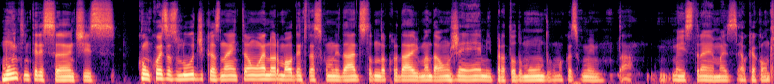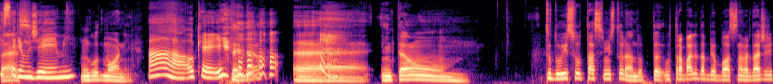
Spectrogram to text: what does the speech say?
muito interessantes com coisas lúdicas, né? Então é normal dentro dessas comunidades todo mundo acordar e mandar um GM para todo mundo, uma coisa que me tá meio estranha, mas é o que acontece. O que seria um GM? Um good morning. Ah, ok. Entendeu? é, então tudo isso está se misturando. O trabalho da Biobots, na verdade,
